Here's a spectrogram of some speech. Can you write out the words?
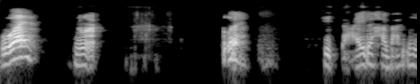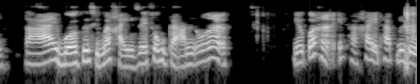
โอ้ยเนาะโอ้ยสิตายแล้วค่ะบัดนี้ตายบัวคือสิมาไข่ใส่สงการเนาะเดี๋ยวก็หายค่ะไข่ทับฤดู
